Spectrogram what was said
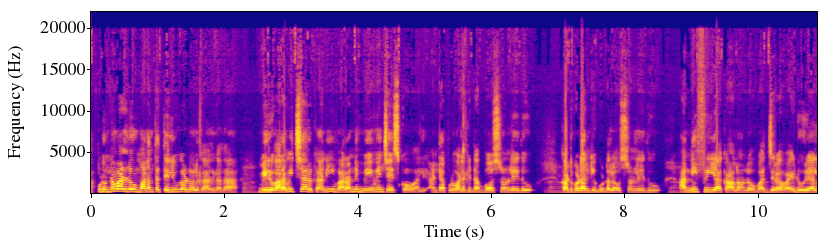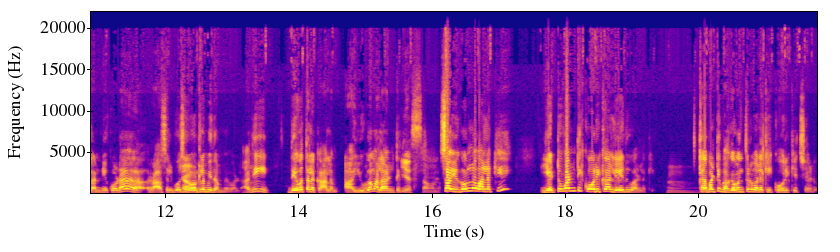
అప్పుడున్న వాళ్ళు మనంత తెలివిగళ్ళు కాదు కదా. మీరు వరం ఇచ్చారు కానీ వరాన్ని మేమేం చేసుకోవాలి? అంటే అప్పుడు వాళ్ళకి డబ్బు అవసరం లేదు కట్టుకోవడానికి గుడ్డలు అవసరం లేదు అన్ని ఫ్రీ ఆ కాలంలో వజ్ర వైడూర్యాలు అన్ని కూడా రాసులు పోసి రోడ్ల మీద అమ్మేవాళ్ళు. అది దేవతల కాలం ఆ యుగం అలాంటిది. సో ఆ యుగంలో వాళ్ళకి ఎటువంటి కోరిక లేదు వాళ్ళకి. కాబట్టి భగవంతుడు వాళ్ళకి ఈ కోరిక ఇచ్చాడు.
